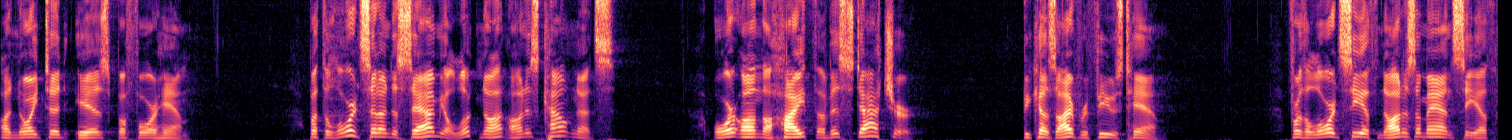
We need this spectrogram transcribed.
anointed is before him. But the Lord said unto Samuel, Look not on his countenance, or on the height of his stature, because I've refused him. For the Lord seeth not as a man seeth,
